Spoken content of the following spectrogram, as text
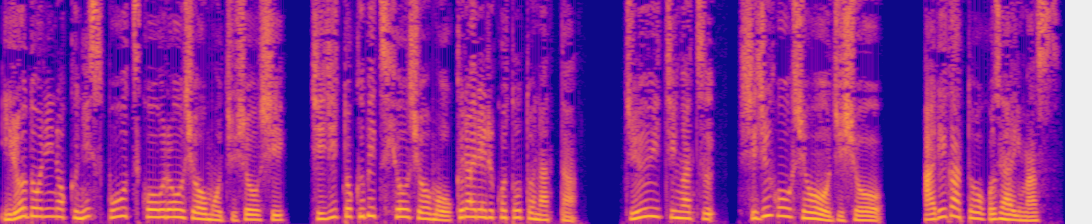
彩りの国スポーツ功労賞も受賞し、知事特別表彰も贈られることとなった。11月、紫綬褒章を受賞。ありがとうございます。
